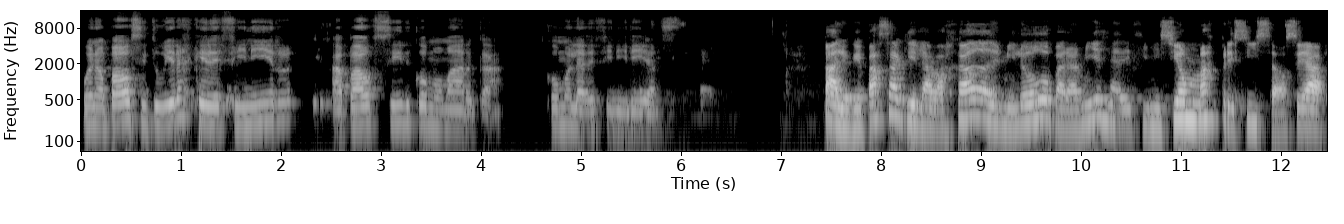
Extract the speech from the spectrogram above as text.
Bueno, Pau, si tuvieras que definir a Pau Sid como marca, ¿cómo la definirías? Ah, lo que pasa que la bajada de mi logo para mí es la definición más precisa, o sea,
